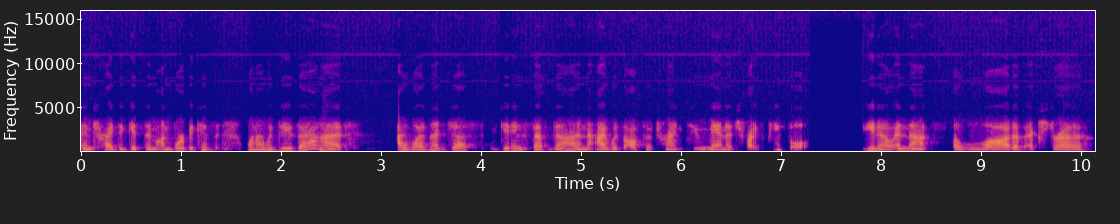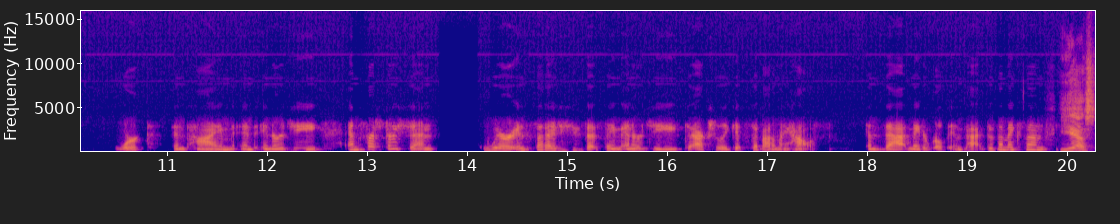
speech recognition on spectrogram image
and tried to get them on board because when I would do that, I wasn't just getting stuff done. I was also trying to manage five people, you know, and that's a lot of extra work and time and energy and frustration where instead I just used that same energy to actually get stuff out of my house. And that made a real impact. Does that make sense? Yes.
